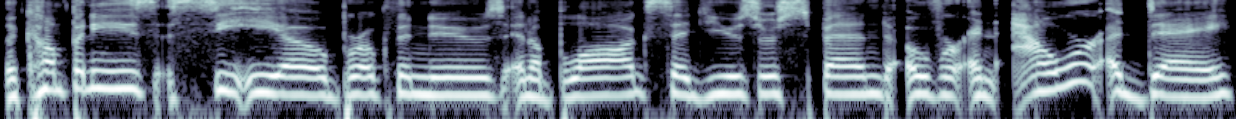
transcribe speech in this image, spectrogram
The company's CEO broke the news in a blog, said users spend over an hour a day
